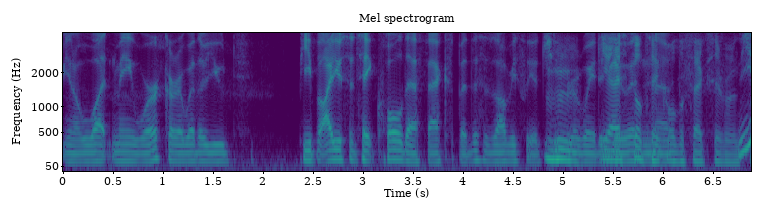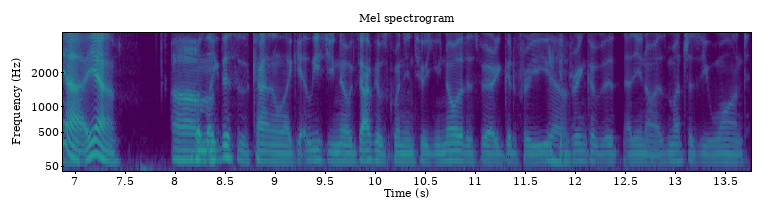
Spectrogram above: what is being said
you know, what may work or whether you people, I used to take cold FX, but this is obviously a cheaper Mhm. way to yeah, do I it. still and, take uh, cold FX. Everyone's. Yeah, yeah. In while. but Um, like this is kind of like at least you know exactly what's going into it. You know that it's very good for you. You Yeah. can drink of it, you know, as much as you want.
